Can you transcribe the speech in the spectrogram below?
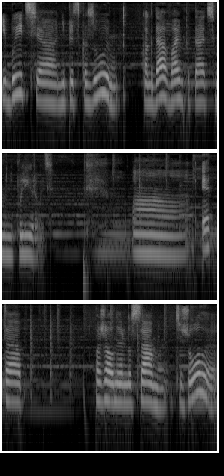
и быть а, непредсказуемым когда вами пытаются манипулировать. А, это, пожалуй, наверное, самое тяжелое,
